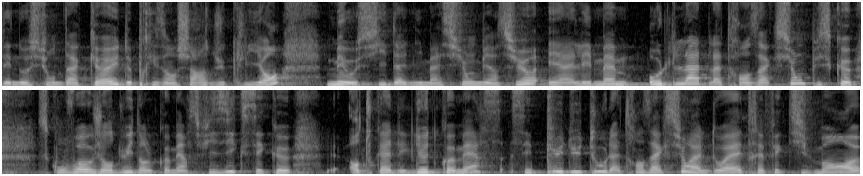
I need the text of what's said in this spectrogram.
des notions d'accueil, de prise en charge du client, mais aussi d'animation bien sûr, et aller même au-delà de la transaction, puisque ce qu'on voit aujourd'hui dans le commerce physique, c'est que, en tout cas les lieux de commerce, c'est plus du tout la transaction, elle doit être effectivement,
